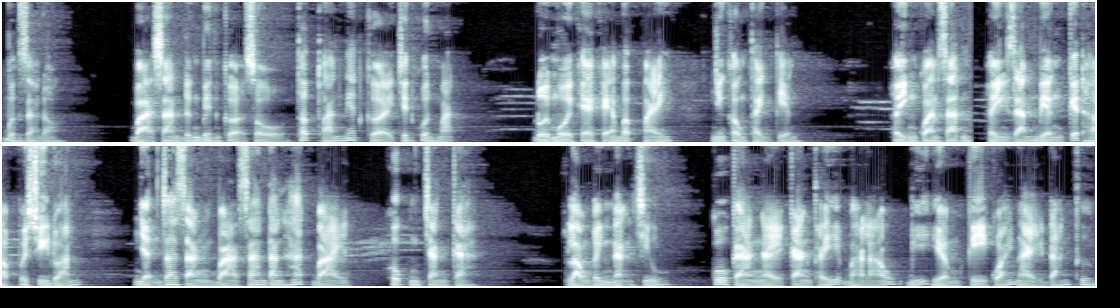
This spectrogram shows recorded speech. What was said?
bước ra đó bà san đứng bên cửa sổ, thấp thoáng nét cười trên khuôn mặt. Đôi môi khe khẽ mấp máy, nhưng không thành tiếng. Hình quan sát, hình dáng miệng kết hợp với suy đoán, nhận ra rằng bà san đang hát bài khúc trăng ca. Lòng hình nặng chiếu, cô càng ngày càng thấy bà lão bí hiểm kỳ quái này đáng thương.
